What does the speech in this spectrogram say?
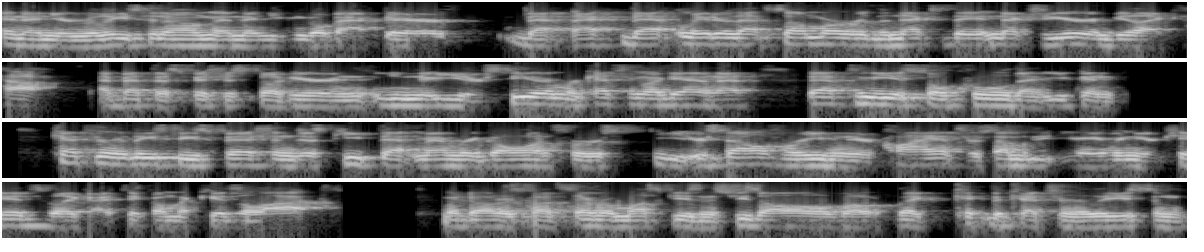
and then you're releasing them, and then you can go back there that that, that later that summer or the next day next year and be like, huh, I bet this fish is still here, and you either see them or catch them again. And that that to me is so cool that you can catch and release these fish and just keep that memory going for yourself or even your clients or somebody, even your kids. Like I take on my kids a lot. My daughter's caught several muskies, and she's all about like the catch and release, and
